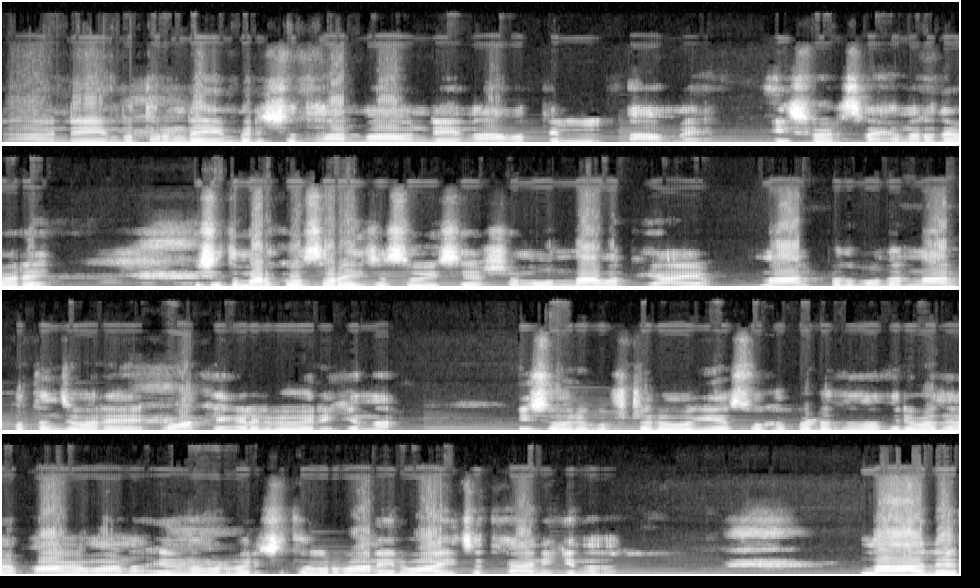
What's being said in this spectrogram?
പിതാവിന്റെയും പുത്രന്റെയും പരിശുദ്ധാത്മാവിന്റെയും നാമത്തിൽ ആമേൻ. ഈശ്വര സ്നേഹം നിറഞ്ഞവരെ വിശുദ്ധ മർക്കോസ് അറിയിച്ച സുവിശേഷം ഒന്നാം അധ്യായം നാൽപ്പത് മുതൽ നാൽപ്പത്തഞ്ച് വരെ വാക്യങ്ങളിൽ വിവരിക്കുന്ന ഈശോ ഒരു കുഷ്ഠരോഗിയെ സുഖപ്പെടുത്തുന്ന തിരുവചന ഭാഗമാണ് ഇത് നമ്മൾ പരിശുദ്ധ കുർബാനയിൽ വായിച്ച് ധ്യാനിക്കുന്നത്. നാല്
